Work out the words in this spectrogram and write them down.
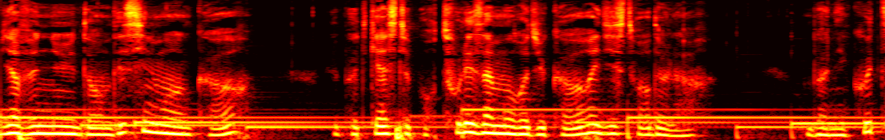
Bienvenue dans Dessine-moi un corps, le podcast pour tous les amoureux du corps et d'histoire de l'art. Bonne écoute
